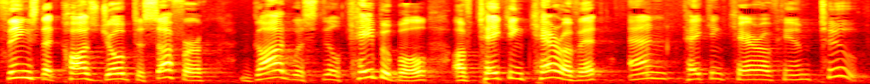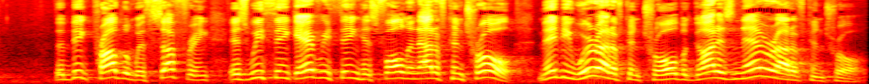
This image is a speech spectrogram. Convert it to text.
things that caused Job to suffer, God was still capable of taking care of it and taking care of him too. The big problem with suffering is we think everything has fallen out of control. Maybe we're out of control, but God is never out of control.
